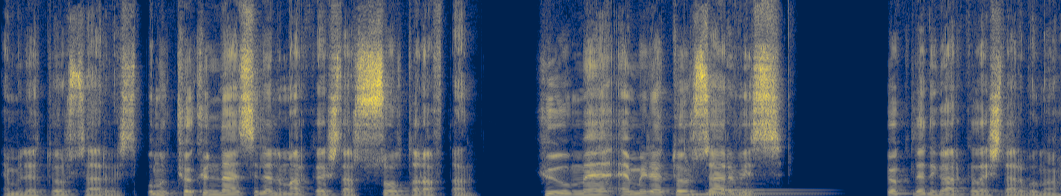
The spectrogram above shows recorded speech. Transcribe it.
Emülatör servis. Bunu kökünden silelim arkadaşlar sol taraftan. QM emülatör servis. Kökledik arkadaşlar bunu.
